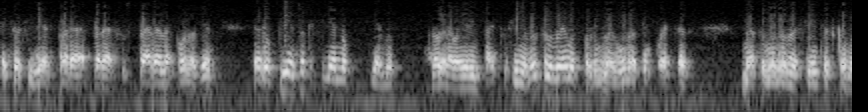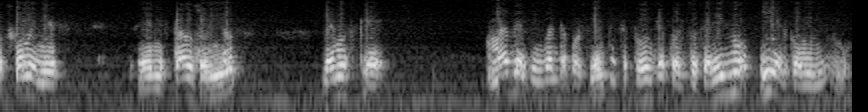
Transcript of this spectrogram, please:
esas ideas para, para asustar a la población, pero pienso que ya no, ya no logra mayor impacto. Si nosotros vemos, por ejemplo, algunas encuestas más o menos recientes con los jóvenes en Estados Unidos, vemos que más del 50% se pronuncia por el socialismo y el comunismo.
